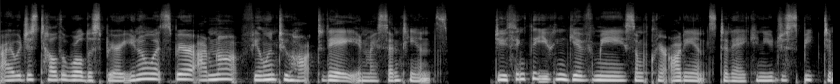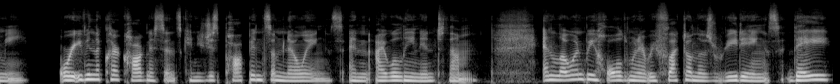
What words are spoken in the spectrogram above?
I would just tell the world of spirit, you know what, spirit, I'm not feeling too hot today in my sentience. Do you think that you can give me some clairaudience today? Can you just speak to me? Or even the claircognizance, can you just pop in some knowings and I will lean into them? And lo and behold, when I reflect on those readings, they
